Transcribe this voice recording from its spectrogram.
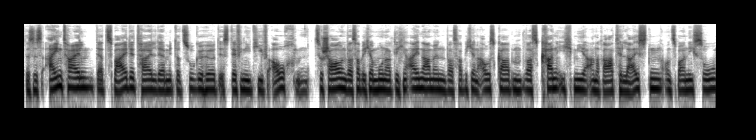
Das ist ein Teil. Der zweite Teil, der mit dazugehört, ist definitiv auch hm, zu schauen, was habe ich an monatlichen Einnahmen, was habe ich an Ausgaben, was kann ich mir an Rate leisten. Und zwar nicht so,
